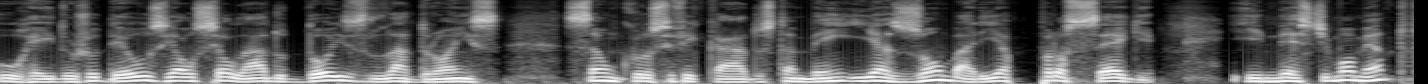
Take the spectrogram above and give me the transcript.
o Rei dos Judeus, e ao seu lado dois ladrões são crucificados também, e a zombaria prossegue. E neste momento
